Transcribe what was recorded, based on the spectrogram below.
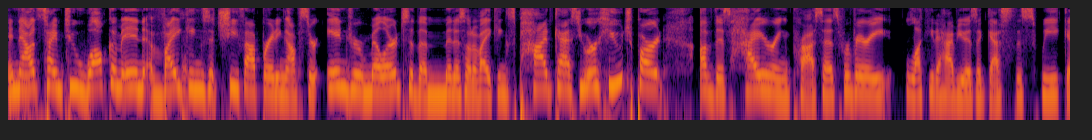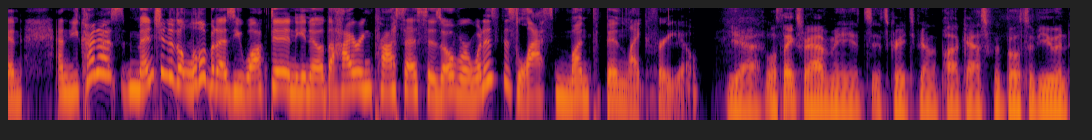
And now it's time to welcome in Vikings Chief Operating Officer Andrew Miller to the Minnesota Vikings podcast. You are a huge part of this hiring process. We're very lucky to have you as a guest this week, and and you kind of mentioned it a little bit as you walked in. You know, the hiring process is over. What has this last month been like for you? Yeah, well, thanks for having me. It's it's great to be on the podcast with both of you, and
